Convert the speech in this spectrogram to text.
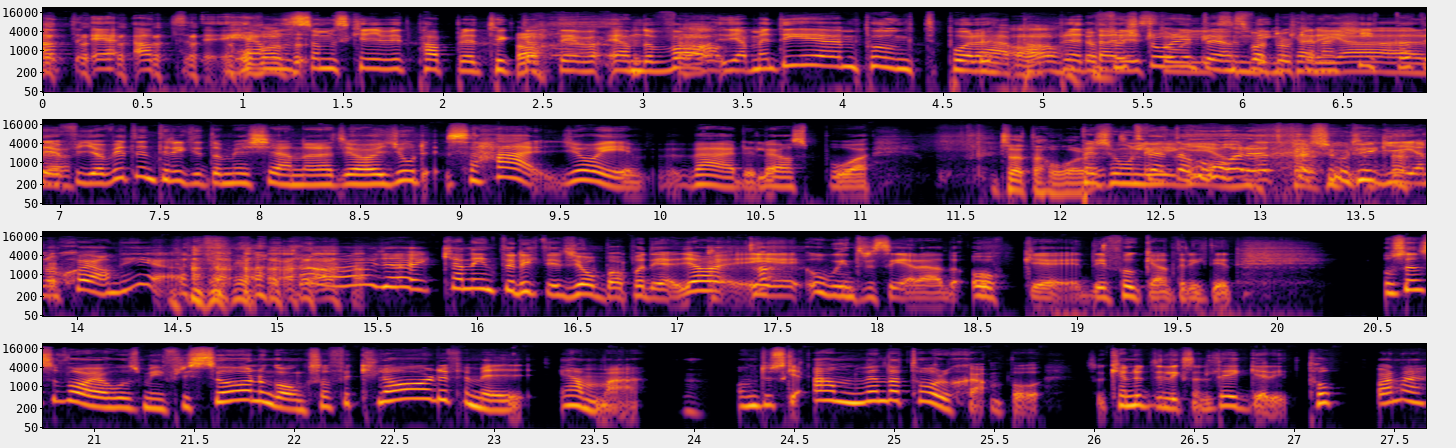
att, eh, att hen varför- som skrivit pappret tyckte att det var- ändå var, ja men det är en punkt på det här Ja. pappret Jag där det förstår står inte ens liksom vart din de kan ha karriär. hittat det, för jag vet inte riktigt om jag känner att jag har gjort så här. Jag är värdelös på Tvätta håret. personlig tvätta hygien. håret, personlig hygien och skönhet. Ja, jag kan inte riktigt jobba på det. Jag är ointresserad och eh, det funkar inte riktigt. Och sen så var jag hos min frisör någon gång som förklarade för mig, Emma, om du ska använda torrschampo så kan du inte liksom lägga det i topparna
